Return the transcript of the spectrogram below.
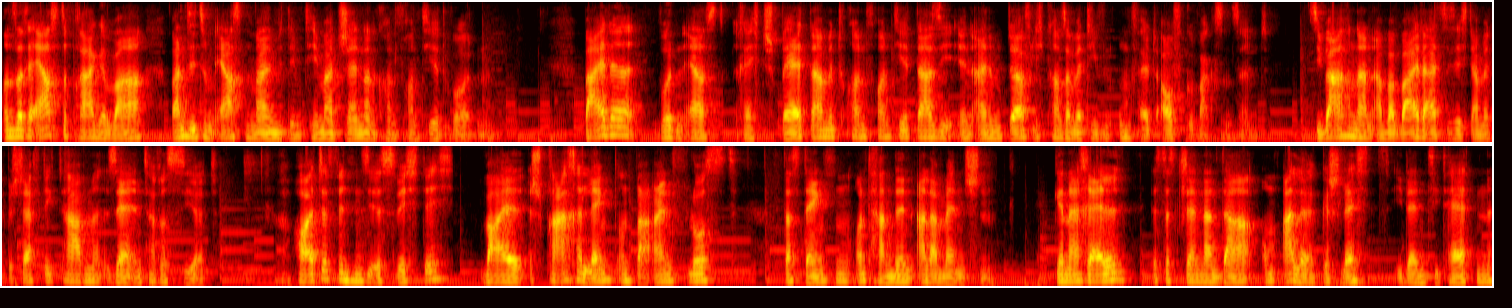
Unsere erste Frage war, wann sie zum ersten Mal mit dem Thema Gendern konfrontiert wurden. Beide wurden erst recht spät damit konfrontiert, da sie in einem dörflich-konservativen Umfeld aufgewachsen sind. Sie waren dann aber beide, als sie sich damit beschäftigt haben, sehr interessiert. Heute finden sie es wichtig, weil Sprache lenkt und beeinflusst das Denken und Handeln aller Menschen. Generell ist das Gendern da, um alle Geschlechtsidentitäten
